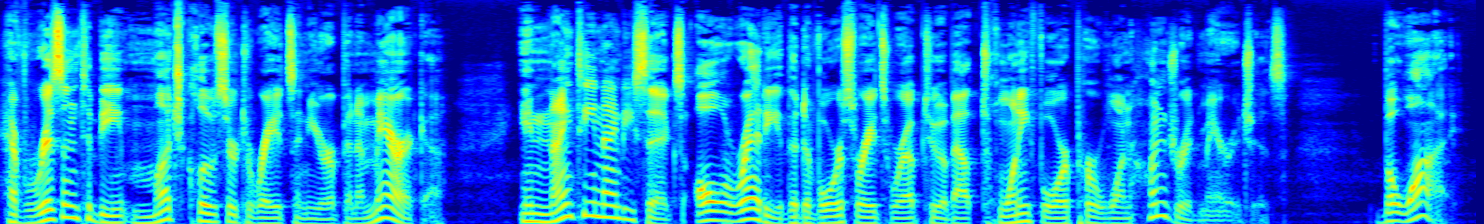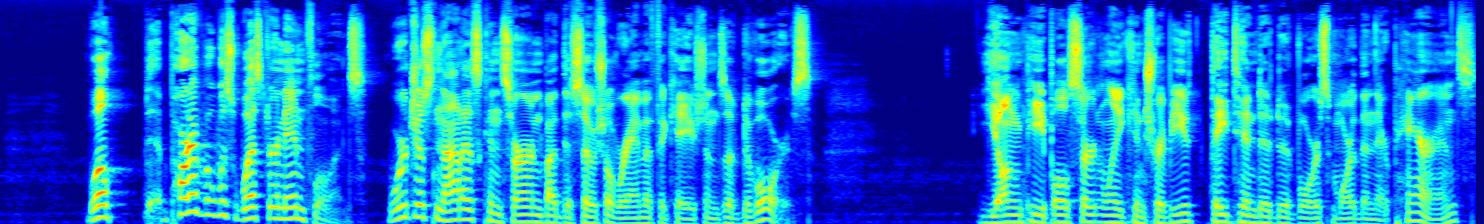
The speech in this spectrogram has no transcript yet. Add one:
have risen to be much closer to rates in Europe and America. In 1996, already the divorce rates were up to about 24 per 100 marriages. But why? Well, part of it was Western influence. We're just not as concerned by the social ramifications of divorce. Young people certainly contribute. They tend to divorce more than their parents.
